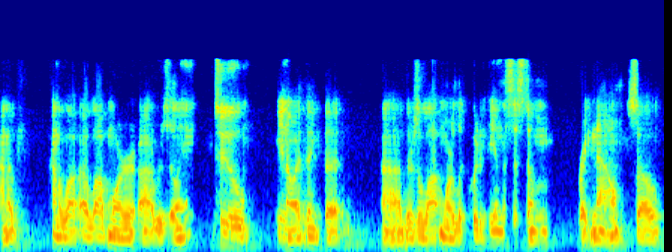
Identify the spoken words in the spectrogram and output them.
kind of kind of a lot, a lot more uh, resilient. Two, you know, I think that uh, there's a lot more liquidity in the system right now. So,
